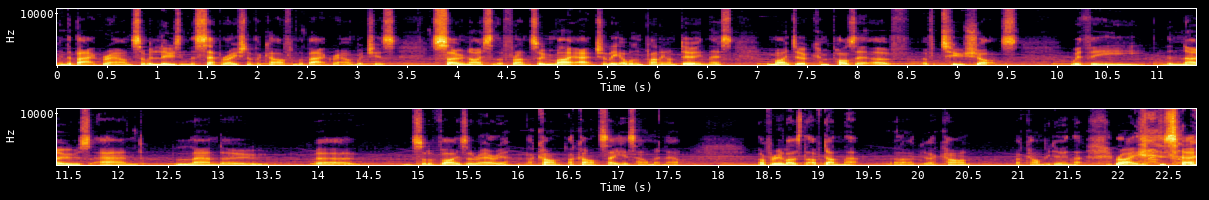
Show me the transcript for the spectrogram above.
in the background so we're losing the separation of the car from the background which is so nice at the front so we might actually I wasn't planning on doing this we might do a composite of of two shots with the the nose and Lando uh, sort of visor area I can't I can't say his helmet now I've realised that I've done that, and I, I, can't I can't be doing that. Right, so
